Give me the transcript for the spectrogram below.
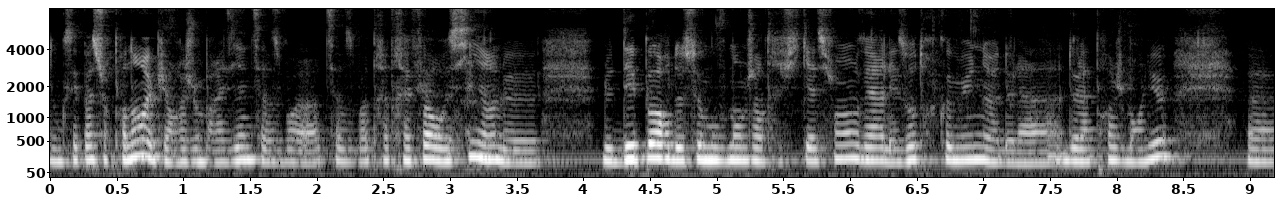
donc c'est pas surprenant. Et puis en région parisienne, ça se voit, ça se voit très très fort aussi, hein, le, déport de ce mouvement de gentrification vers les autres communes de la, de la proche banlieue. Euh,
